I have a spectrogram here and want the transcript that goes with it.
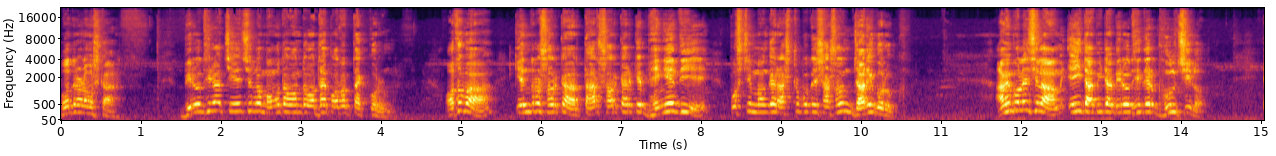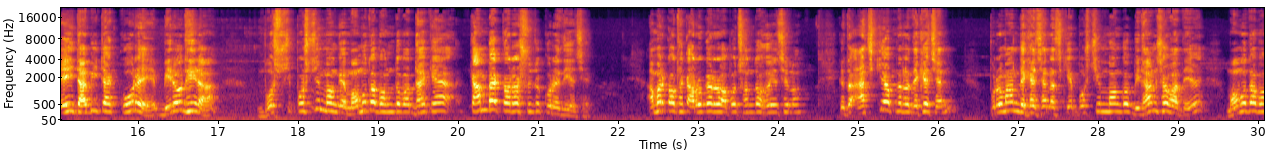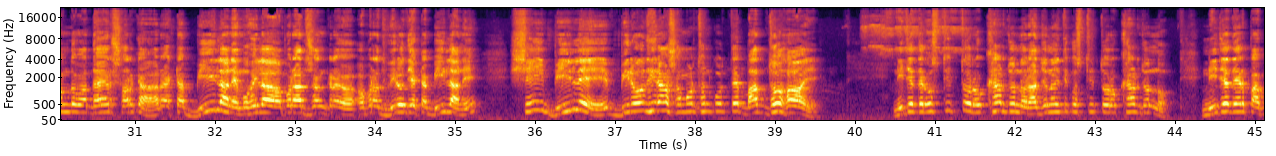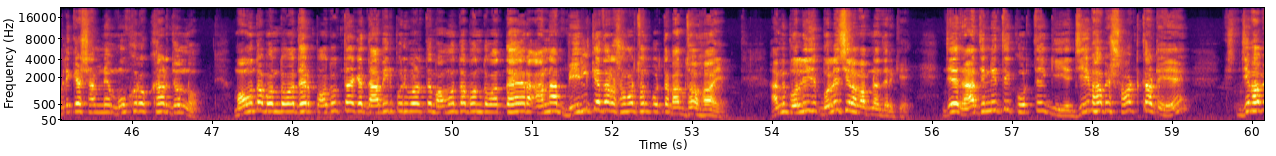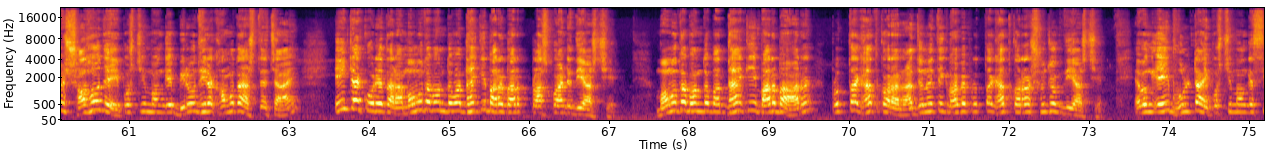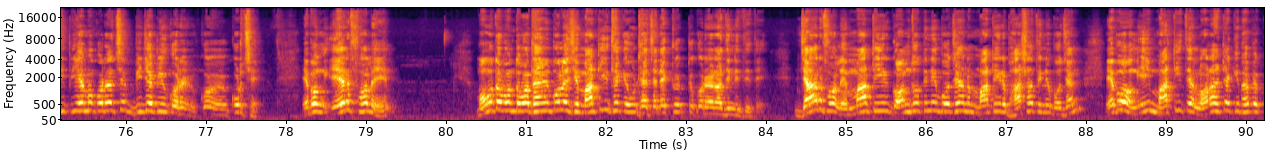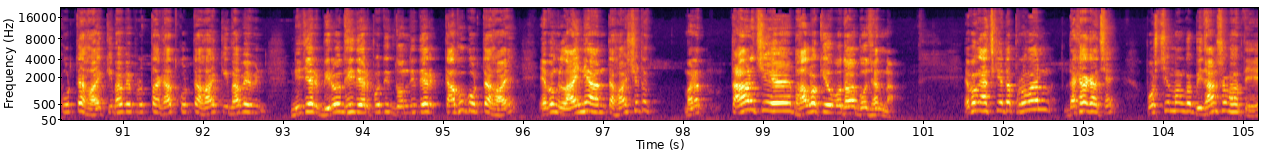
বন্ধুরা, নমস্কার। বিরোধীরা চেয়েছিল মমতা বন্দ্যোপাধ্যায় পদত্যাগ করুন। অথবা কেন্দ্র সরকার তার সরকারকে ভেঙে দিয়ে পশ্চিমবঙ্গে রাষ্ট্রপতি শাসন জারি করুক। আমি বলেছিলাম, এই দাবিটা বিরোধীদের ভুল ছিল। এই দাবিটা করে বিরোধীরা পশ্চিম- পশ্চিমবঙ্গে মমতা বন্দ্যোপাধ্যায়কে কামব্যাক করার সুযোগ করে দিয়েছে। আমার কথা কারও কারও অপছন্দ হয়েছিল। কিন্তু আজকে আপনারা দেখেছেন প্রমাণ দেখেছেন আজকে পশ্চিমবঙ্গ বিধানসভাতে মমতা বন্দ্যোপাধ্যায়ের সরকার একটা বিল আনে, মহিলা অপরাধ সংক্রা, অপরাধ বিরোধী একটা বিল আনে। সেই বিলে বিরোধীরা সমর্থন করতে বাধ্য হয়। নিজেদের অস্তিত্ব রক্ষার জন্য, রাজনৈতিক অস্তিত্ব রক্ষার জন্য, নিজেদের পাবলিকের সামনে মুখ রক্ষার জন্য। মমতা বন্দ্যোপাধ্যায়ের পদত্যাগের দাবির পরিবর্তে মমতা বন্দ্যোপাধ্যায়ের আনা বিলকে তারা সমর্থন করতে বাধ্য হয়। আমি বলি, বলেছিলাম আপনাদেরকে যে রাজনীতি করতে গিয়ে যেভাবে শর্টকাটে, যেভাবে সহজে পশ্চিমবঙ্গে বিরোধীরা ক্ষমতা আসতে চায়, এইটা করে তারা মমতা বন্দ্যোপাধ্যায়কে বারবার প্লাস পয়েন্ট দিয়ে আসছে। মমতা বন্দ্যোপাধ্যায়কে বারবার প্রত্যাঘাত করার, রাজনৈতিকভাবে প্রত্যাঘাত করার সুযোগ দিয়ে আসছে। এবং এই ভুলটাই পশ্চিমবঙ্গে সিপিএমও করেছে বিজেপিও করে করছে। এবং এর ফলে মমতা বন্দ্যোপাধ্যায়, আমি বলেছি, মাটি থেকে উঠেছেন একটু একটু করে রাজনীতিতে। যার ফলে মাটির গন্ধ তিনি বোঝেন, মাটির ভাষা তিনি বোঝেন এবং এই মাটিতে লড়াইটা কীভাবে করতে হয়, কীভাবে প্রত্যাঘাত করতে হয়, কীভাবে নিজের বিরোধীদের প্রতিদ্বন্দ্বীদের কাবু করতে হয় এবং লাইনে আনতে হয়, সেটা মানে তার চেয়ে ভালো কেউ বোধহয় বোঝেন না। এবং আজকে এটা প্রমাণ দেখা গেছে, পশ্চিমবঙ্গ বিধানসভাতে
